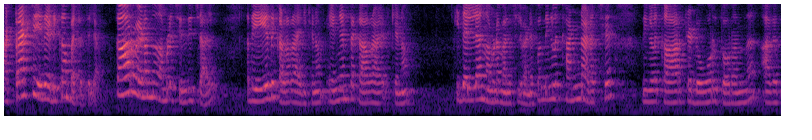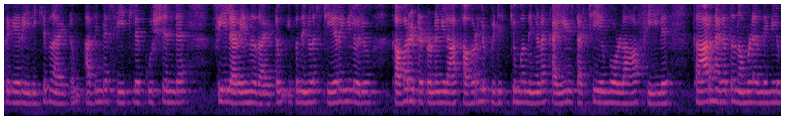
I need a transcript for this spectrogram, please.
അട്രാക്റ്റ് ചെയ്ത് എടുക്കാൻ പറ്റത്തില്ല. കാർ വേണമെന്ന് നമ്മൾ ചിന്തിച്ചാൽ അത് ഏത് കളറായിരിക്കണം എങ്ങനത്തെ കാറായിരിക്കണം ഇതെല്ലാം നമ്മുടെ മനസ്സിൽ വേണം ഇപ്പം നിങ്ങൾ കണ്ണടച്ച് നിങ്ങൾ കാറിന്റെ ഡോറ് തുറന്ന് അകത്ത് കയറി ഇരിക്കുന്നതായിട്ടും അതിന്റെ സീറ്റിലെ കുഷ്യന്റെ ഫീൽ അറിയുന്നതായിട്ടും ഇപ്പം നിങ്ങൾ സ്റ്റിയറിങ്ങിൽ ഒരു കവർ ഇട്ടിട്ടുണ്ടെങ്കിൽ ആ കവറിൽ പിടിക്കുമ്പോൾ നിങ്ങളുടെ കയ്യിൽ ടച്ച് ചെയ്യുമ്പോൾ ഉള്ള ആ ഫീൽ കാറിനകത്ത് നമ്മൾ എന്തെങ്കിലും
